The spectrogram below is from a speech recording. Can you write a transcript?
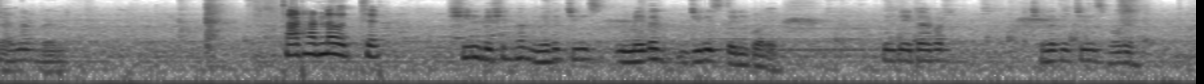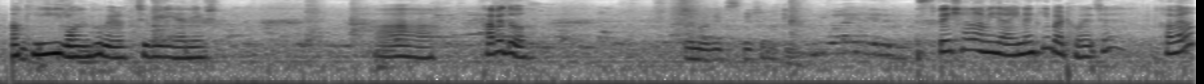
চায়নার ব্র্যান্ড চা ঠান্ডা হচ্ছে। শিন বেশিরভাগ মেয়েদের জিন্স মেয়েদের জিনিস তৈরি করে। কিন্তু এটা আবার ছেলেদের জিন্স ভরে কি গন্ধ বেরোচ্ছে বিরিয়ানির। আহা। খাবে তো? স্পেশাল আমি জানি না কি বাট হয়েছে। খাবে না?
